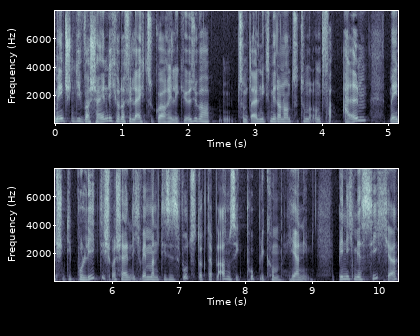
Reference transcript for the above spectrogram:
Menschen, die wahrscheinlich oder vielleicht sogar religiös überhaupt zum Teil nichts miteinander zu tun haben und vor allem Menschen, die politisch wahrscheinlich, wenn man dieses Woodstock der Blasmusik-Publikum hernimmt, bin ich mir sicher,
